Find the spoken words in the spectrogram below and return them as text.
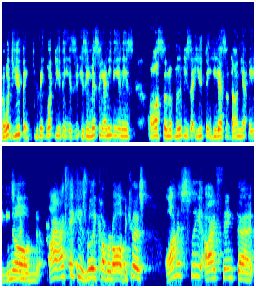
And what do you think? Do you think what do you think? Is, is he missing anything in his arsenal of movies that you think he hasn't done yet that he needs no, to? No I, I think he's really covered all because honestly i think that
